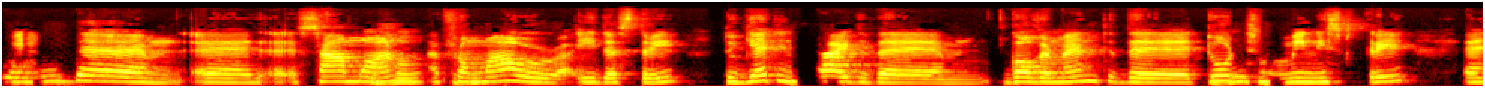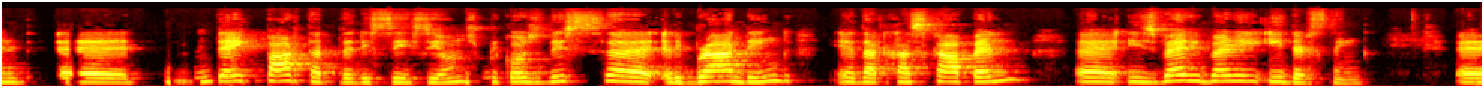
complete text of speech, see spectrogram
We need um, someone uh-huh, from uh-huh. our industry to get inside the um, government, the mm-hmm. tourism mm-hmm. ministry, and uh, take part at the decisions because this uh, rebranding uh, that has happened uh, is very, very interesting. Uh,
